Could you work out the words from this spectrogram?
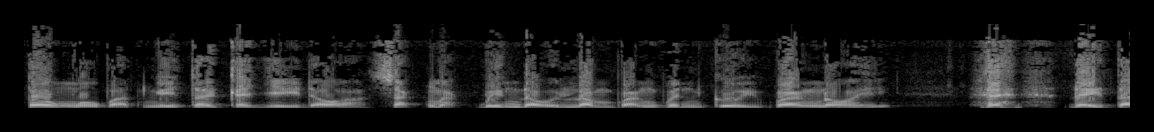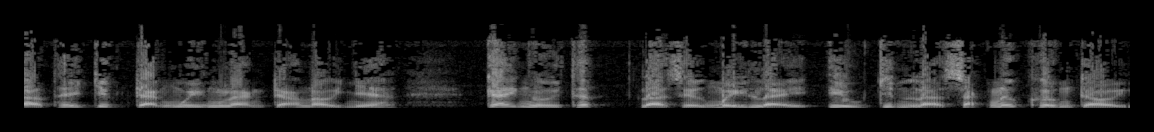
Tô Mộ Bạch nghĩ tới cái gì đó, sắc mặt biến đổi, Lâm Vãn Vinh cười vang nói. Để ta thấy chức trạng Nguyên Lan trả lời nhé. Cái người thích là sự mỹ lệ, yêu chính là sắc nước hơn trời.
